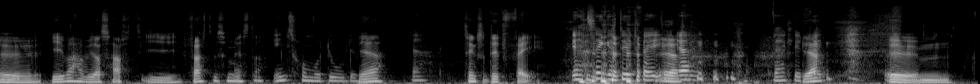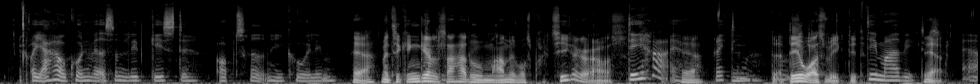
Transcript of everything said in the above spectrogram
Øh, Eva har vi også haft i første semester. Intromodulet. Ja. Ja. Tænk så, det er et fag. Jeg tænker, det er et fag. Ja. ja. ja. Virkelig et Ja. fag. Øhm, Og jeg har jo kun været sådan lidt gæsteoptrædende i KLM. ja, men til gengæld så har du meget med vores praktik at gøre også. Det har jeg Ja, rigtig meget. det, det er jo også vigtigt. Det er meget vigtigt. Ja. Ja,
